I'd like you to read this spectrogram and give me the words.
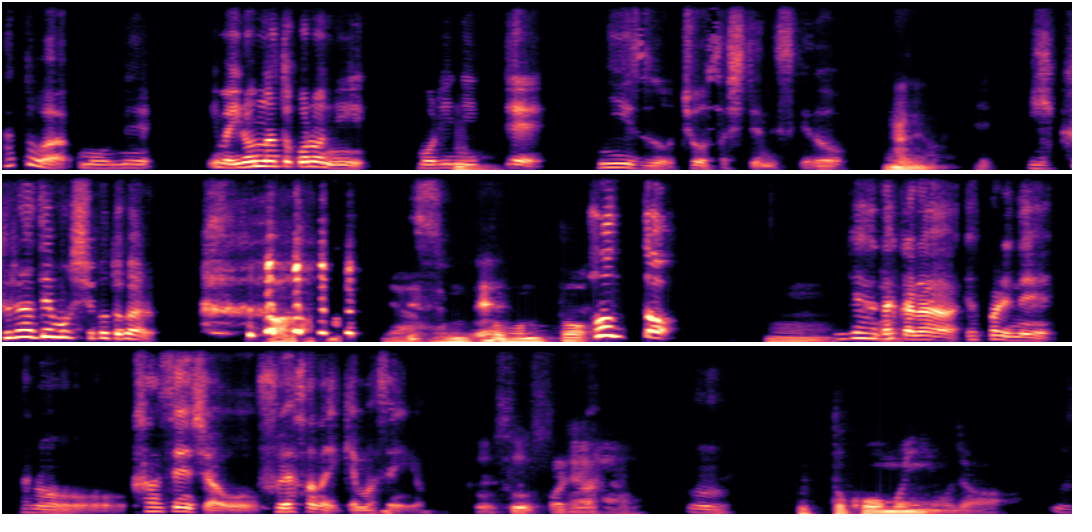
あとはもうね、今いろんなところに森に行ってニーズを調査してるんですけど、うんうんいくらでも仕事がある。あ いや、ですほんとねほんと。ほんとうん。いや、だから、やっぱりね、あのー感染者を増やさないといけませんよ。そうそうですね。うん。ウッド公務員をじゃあ、ウッ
